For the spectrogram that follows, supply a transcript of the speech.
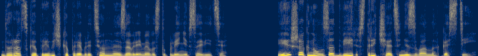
Дурацкая привычка, приобретенная за время выступлений в Совете. И шагнул за дверь встречать незваных гостей.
